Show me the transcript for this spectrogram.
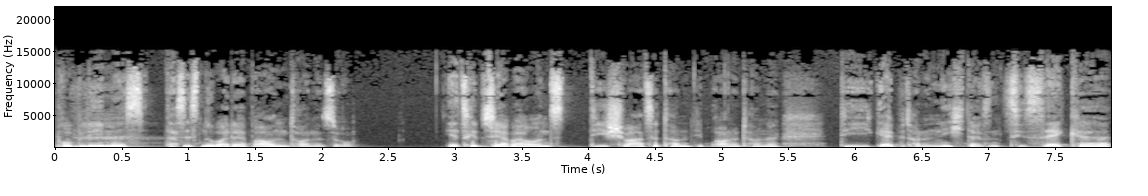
Problem ist, das ist nur bei der braunen Tonne so. Jetzt gibt's ja bei uns die schwarze Tonne, die braune Tonne, die gelbe Tonne nicht, da sind die Säcke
